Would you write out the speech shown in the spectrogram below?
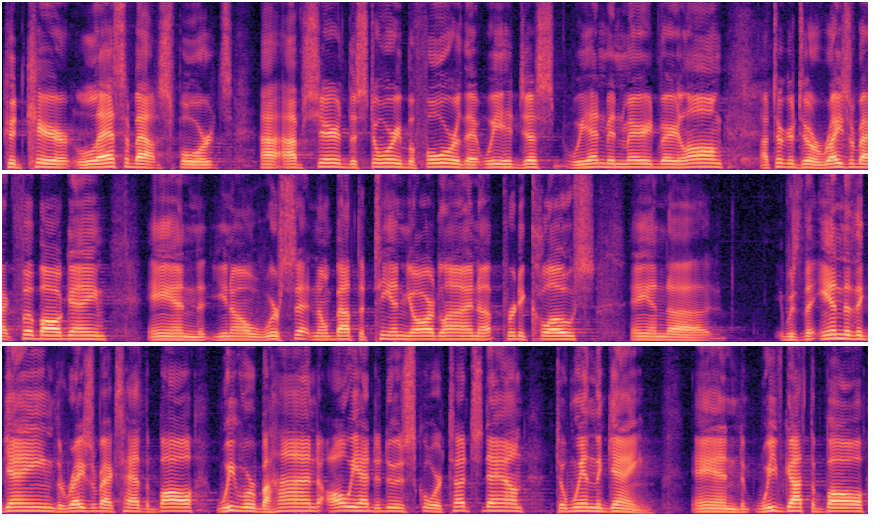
could care less about sports. I've shared the story before that we had just we hadn't been married very long. I took her to a Razorback football game and you know we're sitting on about the 10 yard line up pretty close. And uh, it was the end of the game. The razorbacks had the ball. We were behind. All we had to do is score a touchdown to win the game. And we've got the ball.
